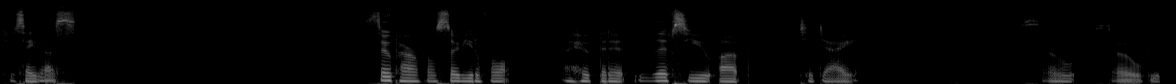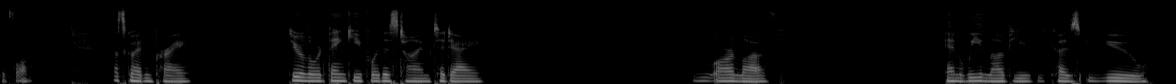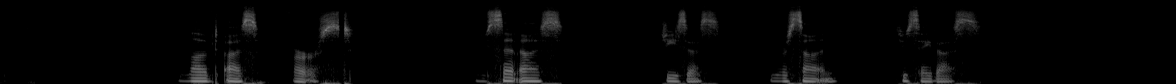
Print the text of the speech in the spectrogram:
to save us. So powerful, so beautiful. I hope that it lifts you up today. So, so beautiful. Let's go ahead and pray. Dear Lord, thank you for this time today. You are love. And we love you because you loved us first. You sent us Jesus, your Son, to save us.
